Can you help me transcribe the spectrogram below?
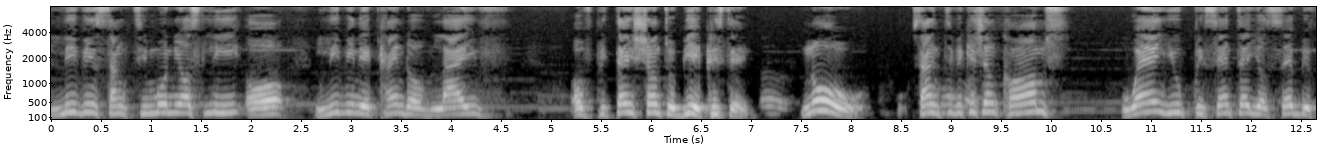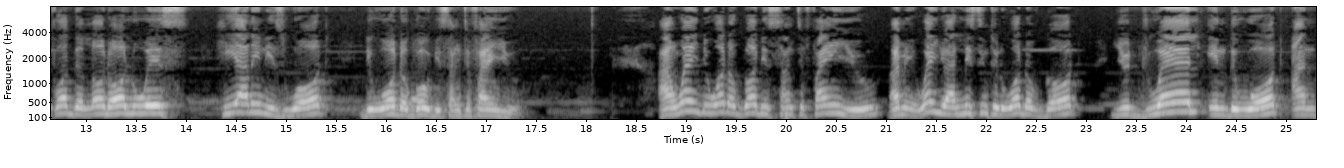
living sanctimoniously or living a kind of life of pretension to be a Christian. No, sanctification comes when you presented yourself before the Lord, always hearing His word, the word of God will be sanctifying you. And when the word of God is sanctifying you, I mean, when you are listening to the word of God, you dwell in the word and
